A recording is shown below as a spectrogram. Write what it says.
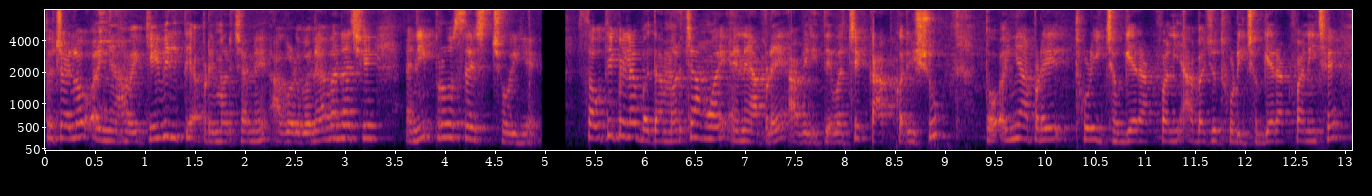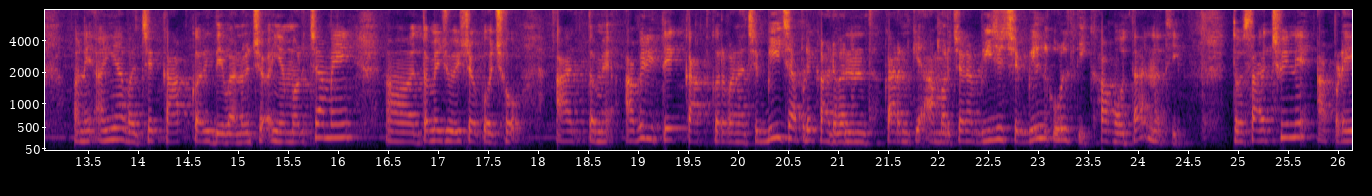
તો ચલો, અહીંયા હવે કેવી રીતે આપણે મરચાંને આગળ બનાવવાના છે, એની પ્રોસેસ જોઈએ. સૌથી પહેલાં બધા મરચાં હોય, એને આપણે આવી રીતે વચ્ચે કાપ કરીશું. તો અહીંયા આપણે થોડી જગ્યા રાખવાની, આ બાજુ થોડી જગ્યા રાખવાની છે. અને અહીંયા વચ્ચે કાપ કરી દેવાનો છે. અહીંયા મરચાં મેં તમે જોઈ શકો છો, આ તમે આવી રીતે કાપ કરવાના છે. બીજ આપણે કાઢવાના નથી, કારણ કે આ મરચાંના બીજ છે, બિલકુલ તીખા હોતા નથી. તો સાચવીને આપણે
